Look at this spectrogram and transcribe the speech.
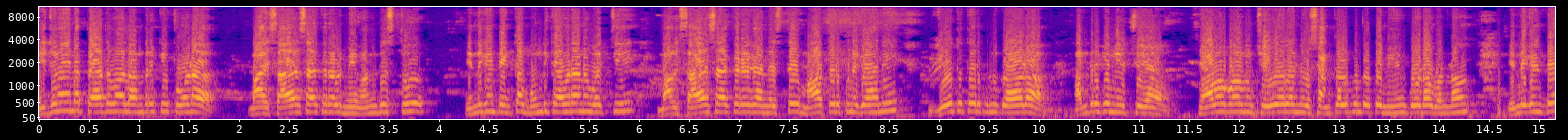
నిజమైన పేదవాళ్ళందరికీ కూడా మా సహాయ సహకారాలు మేము అందిస్తూ ఎందుకంటే ఇంకా ముందుకు ఎవరైనా వచ్చి మాకు సహాయ సహకారాలు ఇస్తే మా తరపున కానీ యూత్ తరపున కూడా అందరికీ మేము సేవాభావం చేయాలనే సంకల్పంతో మేము కూడా ఉన్నాం. ఎందుకంటే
